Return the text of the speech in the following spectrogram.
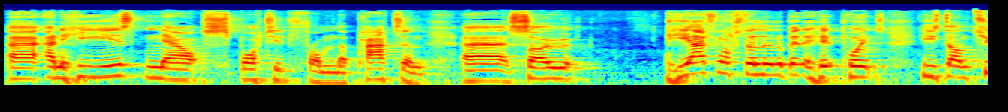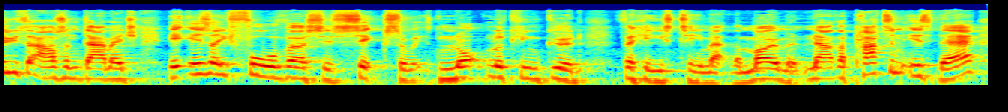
uh, and he is now spotted from the Patton. Uh, so he has lost a little bit of hit points. He's done 2,000 damage. It is a 4 versus 6, so it's not looking good for his team at the moment. Now, the Patton is there.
